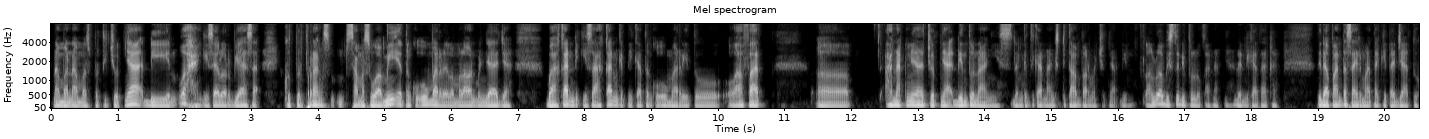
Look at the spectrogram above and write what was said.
Nama-nama seperti Cutnya Din, wah kisah luar biasa. Ikut berperang sama suami ya Tengku Umar dalam melawan penjajah. Bahkan dikisahkan ketika Tengku Umar itu wafat, uh, anaknya Cut Nyadin tuh nangis dan ketika nangis ditampar sama Cut Nyadin. Lalu abis itu dipeluk anaknya dan dikatakan tidak pantas air mata kita jatuh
